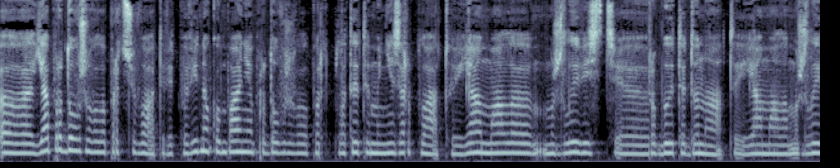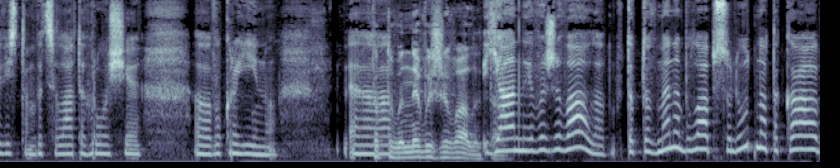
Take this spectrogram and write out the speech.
Е, Я продовжувала працювати. Відповідно, компанія продовжувала платити мені зарплату. Я мала можливість е, робити донати. Я мала можливість там висилати гроші е, в Україну. Е, Тобто ви не виживали там. я не виживала. Тобто, в мене була абсолютно така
